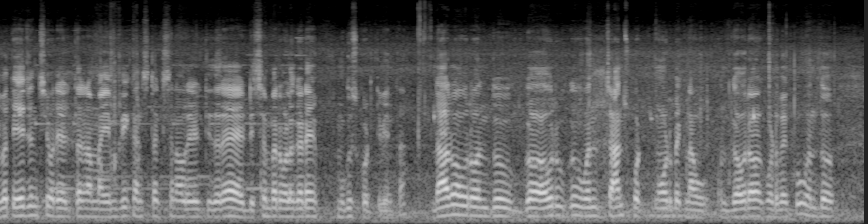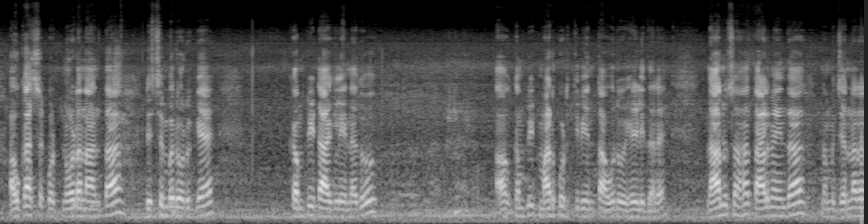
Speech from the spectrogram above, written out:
ಇವತ್ತು ಏಜೆನ್ಸಿ ಅವ್ರು ಹೇಳ್ತಾರೆ, ನಮ್ಮ ಎಂ ವಿ ಕನ್ಸ್ಟ್ರಕ್ಷನ್ ಅವ್ರು ಹೇಳ್ತಿದ್ದಾರೆ, ಡಿಸೆಂಬರ್ ಒಳಗಡೆ ಮುಗಿಸ್ಕೊಡ್ತೀವಿ ಅಂತ. ನಾನು ಅವರು ಒಂದು ಅವ್ರಿಗೂ ಒಂದು ಚಾನ್ಸ್ ಕೊಟ್ಟು ನೋಡ್ಬೇಕು ನಾವು. ಒಂದು ಗೌರವ ಕೊಡಬೇಕು, ಒಂದು ಅವಕಾಶ ಕೊಟ್ಟು ನೋಡೋಣ ಅಂತ. ಡಿಸೆಂಬರ್ವರೆಗೆ ಕಂಪ್ಲೀಟ್ ಆಗಲಿ ಅನ್ನೋದು. ಕಂಪ್ಲೀಟ್ ಮಾಡಿಕೊಡ್ತೀವಿ ಅಂತ ಅವರು ಹೇಳಿದ್ದಾರೆ. ನಾನು ಸಹ ತಾಳ್ಮೆಯಿಂದ ನಮ್ಮ ಜನರ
